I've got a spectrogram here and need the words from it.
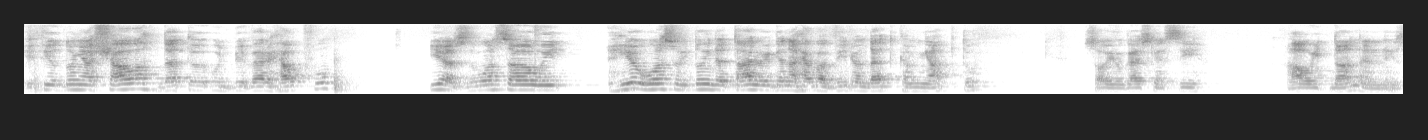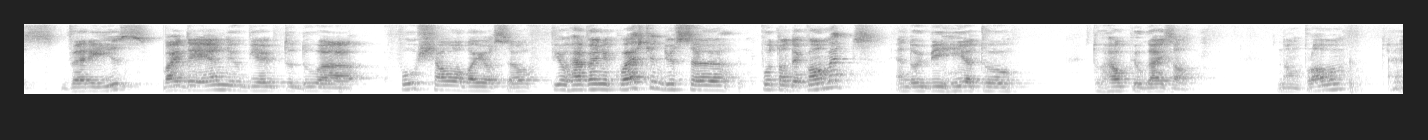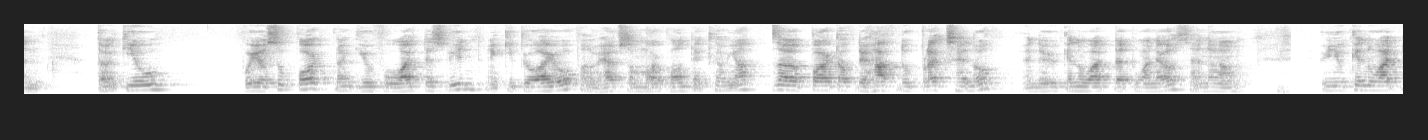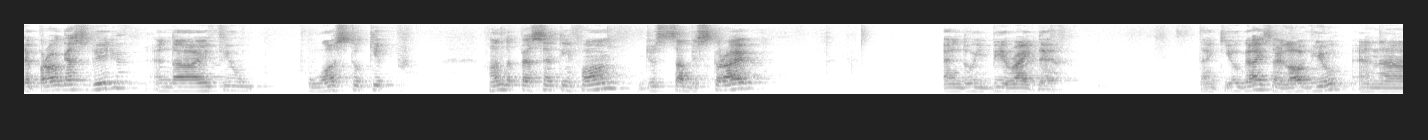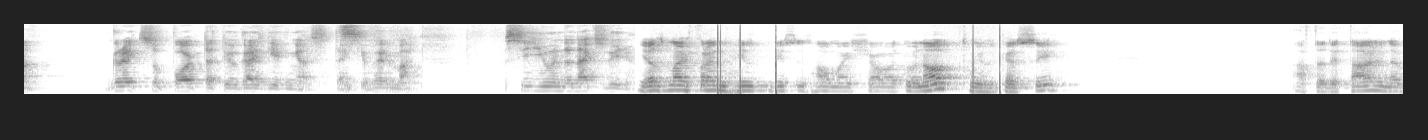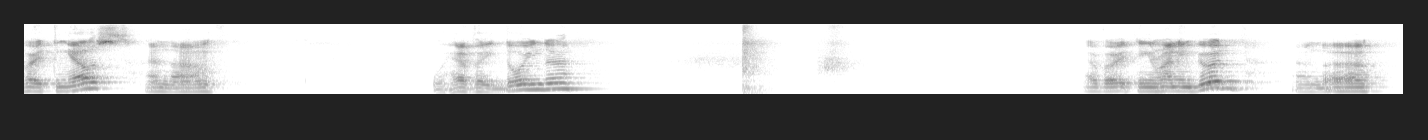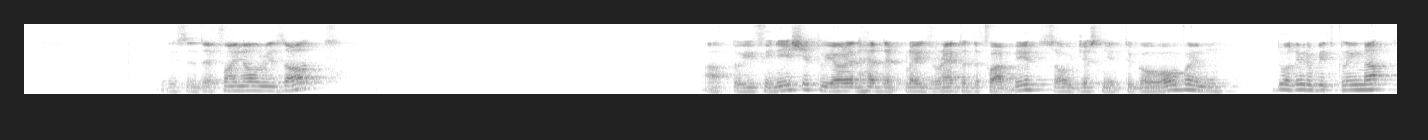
if you're doing a shower, that would be very helpful. Yes, once uh, we, here once we're doing the tile, we're gonna have a video on that coming up too. So you guys can see how it done and it's very easy. By the end you'll be able to do a full shower by yourself. If you have any question just uh, put on the comments and we'll be here to to help you guys out. No problem and thank you for your support. Thank you for watching this video and keep your eye open. We have some more content coming up. It's a part of the half duplex Renault and you can watch that one else and um, you can watch the progress video and uh, if you wants to keep 100% informed just subscribe and we'll be right there. Thank you guys. I love you and uh, great support that you guys giving us. Thank you very much. See you in the next video. Yes my friend this is how my shower turned out as you can see. After the tile and everything else and um, we have a door in there everything running good and uh, this is the final result. After we finish it we already had the place rented for a bit so we just need to go over and do a little bit cleanup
